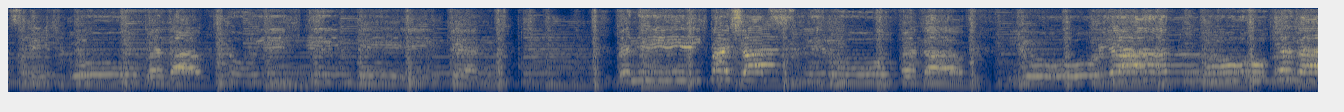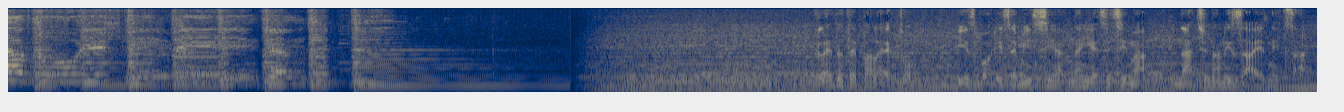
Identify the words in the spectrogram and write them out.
Herzlich rufen darf, tu ich ihm winken. Wenn ich mein Schatz nicht rufen darf, Julia, rufen darf, tu ich ihm winken. Gledate paletu. Izbor iz emisija na jezicima nacionalnih zajednica.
